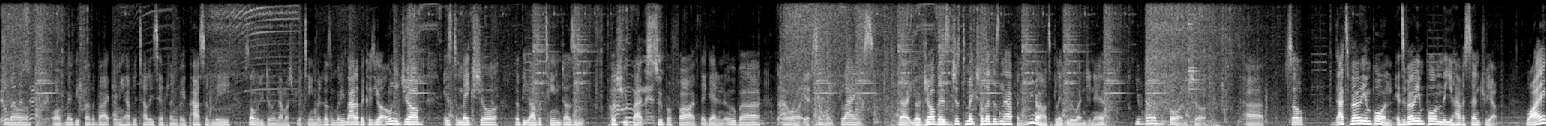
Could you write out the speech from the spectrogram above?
you know, or maybe further back and you have your tellies here playing very passively. It's not really doing that much for your team, but it doesn't really matter because your only job is to make sure that the other team doesn't push you back super far if they get an Uber or if someone flanks. That your job is just to make sure that doesn't happen. You know how to play Blue Engineer. You've done it before, I'm sure. Uh, so that's very important. It's very important that you have a sentry up. Why?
